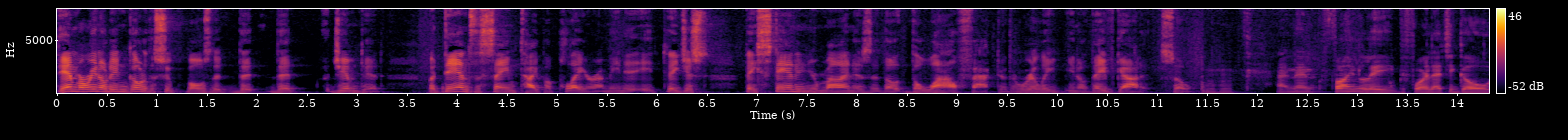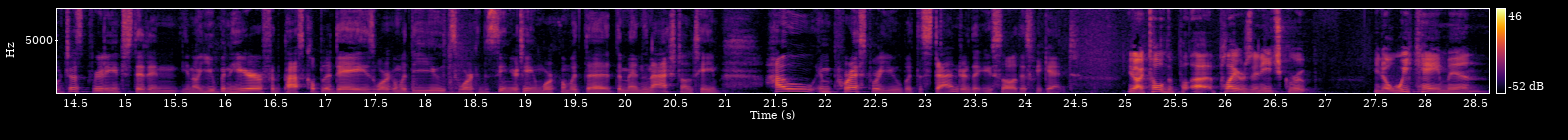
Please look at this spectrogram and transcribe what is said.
Dan Marino didn't go to the Super Bowls that that that Jim did, but Dan's the same type of player. I mean, it, it, they just they stand in your mind as the the wow factor. They're really you know they've got it. So. Mm-hmm. And then finally, before I let you go, just really interested in, you know, you've been here for the past couple of days working with the youths, working the senior team, working with the, the men's national team. How impressed were you with the standard that you saw this weekend? You know, I told the uh, players in each group, you know, we came in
